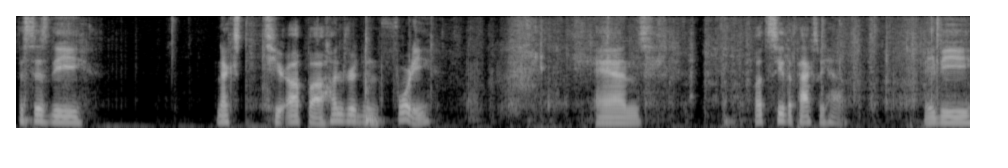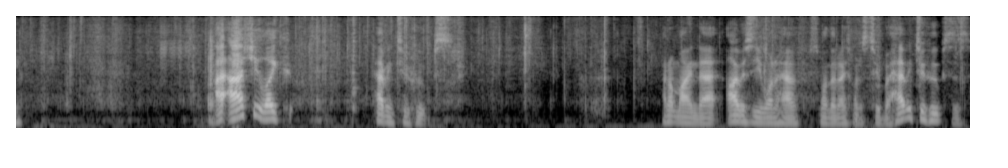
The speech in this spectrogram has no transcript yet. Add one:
This is the next tier up 140. And let's see the packs we have. Maybe I, actually like having two hoops. I don't mind that. Obviously, you want to have some other nice ones too, but having two hoops is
